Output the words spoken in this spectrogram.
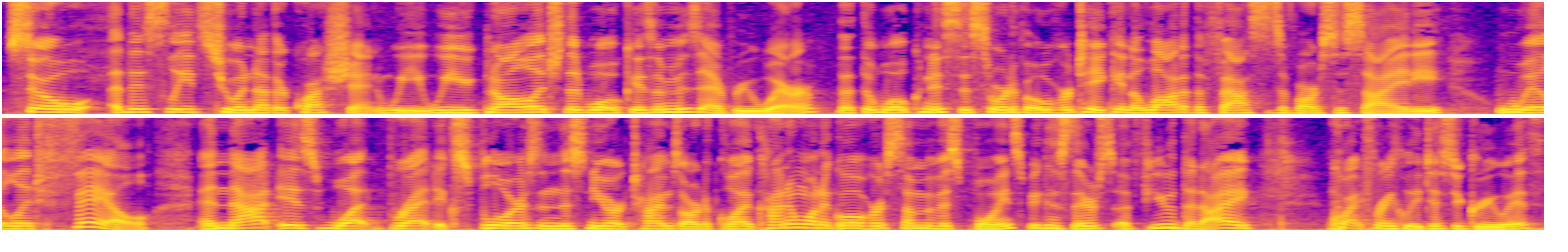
So uh, this leads to another question. We we acknowledge that wokeism is everywhere, that the wokeness has sort of overtaken a lot of the facets of our society. Will it fail? And that is what Bret explores in this New York Times article. I kind of want to go over some of his points because there's a few that I quite frankly disagree with.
